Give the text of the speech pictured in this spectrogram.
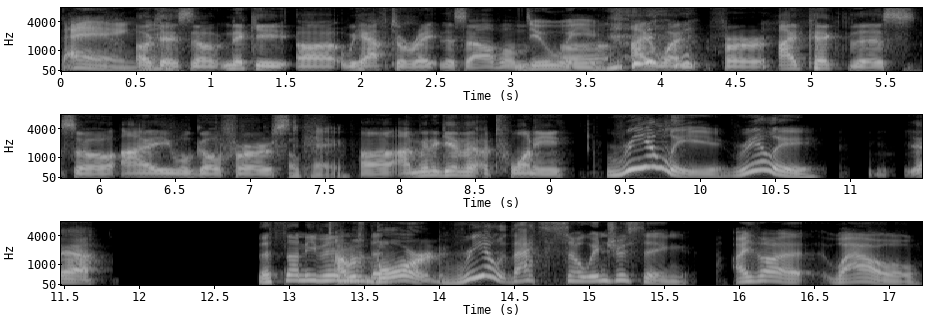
Bang. Okay, so Nicky, uh, we have to rate this album. Do we? Uh, I went for I picked this, so I will go first. Okay. Uh, I'm gonna give it a 20. Really? Really? Yeah, That's not even I was that- bored. Really? That's so interesting. I thought, wow.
